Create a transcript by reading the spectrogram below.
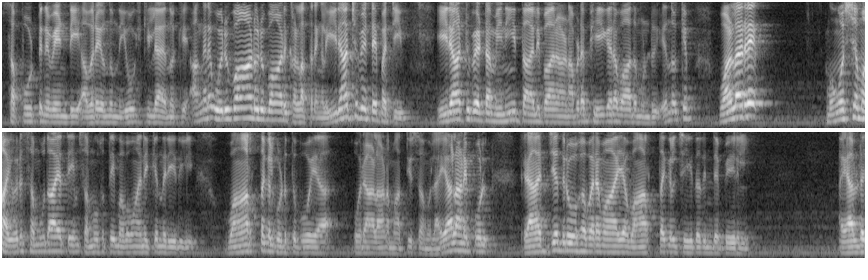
സപ്പോർട്ടിന് വേണ്ടി അവരെ ഒന്നും നിയോഗിക്കില്ല എന്നൊക്കെ. അങ്ങനെ ഒരുപാട് ഒരുപാട് കള്ളത്തരങ്ങൾ. ഈരാറ്റുപേട്ടയെ പറ്റി ഈരാറ്റുപേട്ട മിനി താലിബാനാണ്. അവിടെ ഭീകരവാദമുണ്ട് എന്നൊക്കെ വളരെ മോശമായി ഒരു സമുദായത്തെയും സമൂഹത്തെയും അപമാനിക്കുന്ന രീതിയിൽ വാർത്തകൾ കൊടുത്തുപോയ ഒരാളാണ് മാത്യു സാമുൽ. അയാളാണിപ്പോൾ രാജ്യദ്രോഹപരമായ വാർത്തകൾ ചെയ്തതിന്റെ പേരിൽ അയാളുടെ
